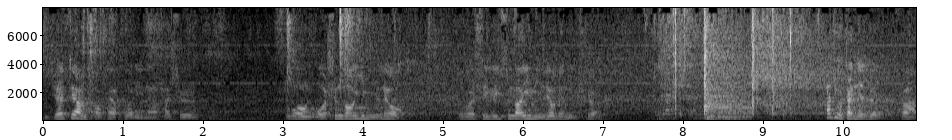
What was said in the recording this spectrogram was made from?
你觉得这样炒菜合理呢，还是如果我身高一米六，如果是一个身高一米六的女士，她就站在这儿，是吧？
